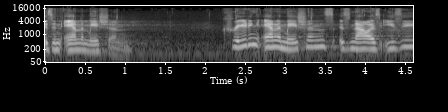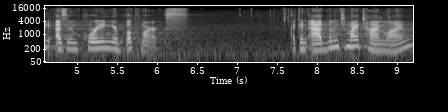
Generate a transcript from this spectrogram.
is an animation. Creating animations is now as easy as importing your bookmarks. I can add them to my timeline,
